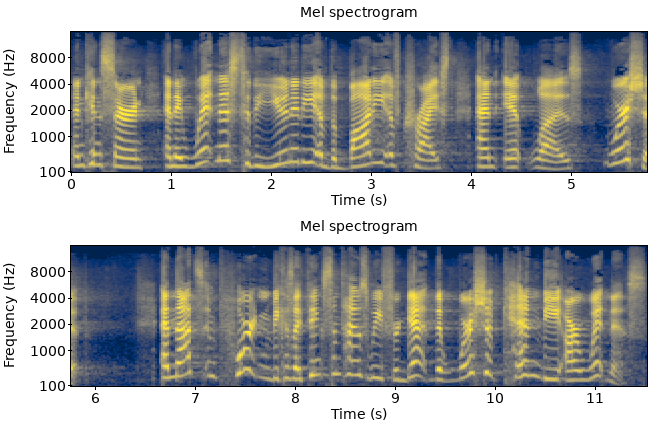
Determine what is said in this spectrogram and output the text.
and concern and a witness to the unity of the body of Christ, and it was worship. And that's important because I think sometimes we forget that worship can be our witness.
